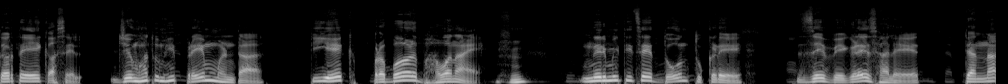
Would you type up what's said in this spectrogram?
तर ते एक असेल. जेव्हा तुम्ही प्रेम म्हणता ती एक प्रबळ भावना आहे. निर्मितीचे दोन तुकडे जे वेगळे झालेत त्यांना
